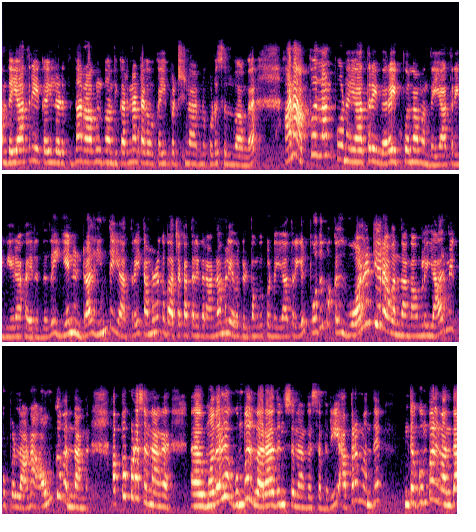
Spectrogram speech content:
அந்த யாத்திரையை கையில் எடுத்து தான் ராகுல் காந்தி கர்நாடகாவை கைப்பற்றினார்னு கூட சொல்லுவாங்க. ஆனா அப்பெல்லாம் போன யாத்திரை வேற இப்பெல்லாம் வந்த யாத்திரை வேறாக இருந்தது. ஏனென்றால் இந்த யாத்திரை தமிழக பாஜக தலைவர் அண்ணாமலை அவர்கள் பங்கு கொண்ட யாத்திரையில் பொதுமக்கள் வாலண்டியரா வந்தாங்க. அவங்களை யாருமே கூப்பிடல. ஆனா அவங்க வந்தாங்க. அப்ப கூட சொன்னாங்க முதல்ல கும்பல் வராதுன்னு சொன்னாங்க சபரி. அப்புறம் வந்து இந்த கும்பல் வந்தா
